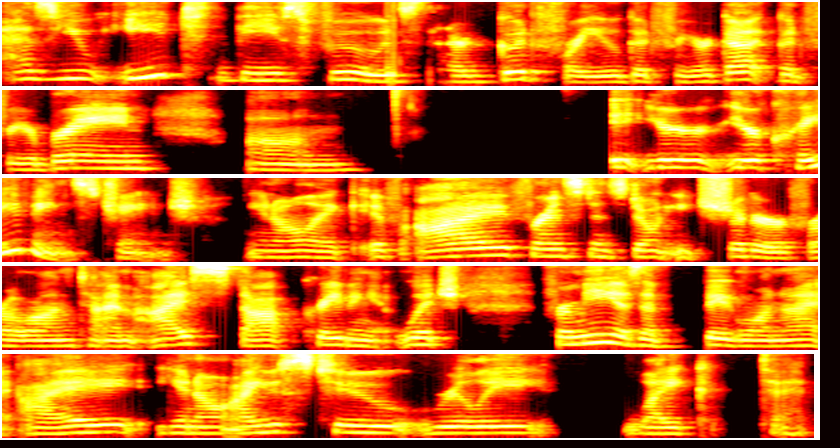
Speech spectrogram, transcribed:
as you eat these foods that are good for you, good for your gut, good for your brain, um, it, your your cravings change. You know, like if I, for instance, don't eat sugar for a long time, I stop craving it, which for me is a big one. I, I, you know, I used to really like to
